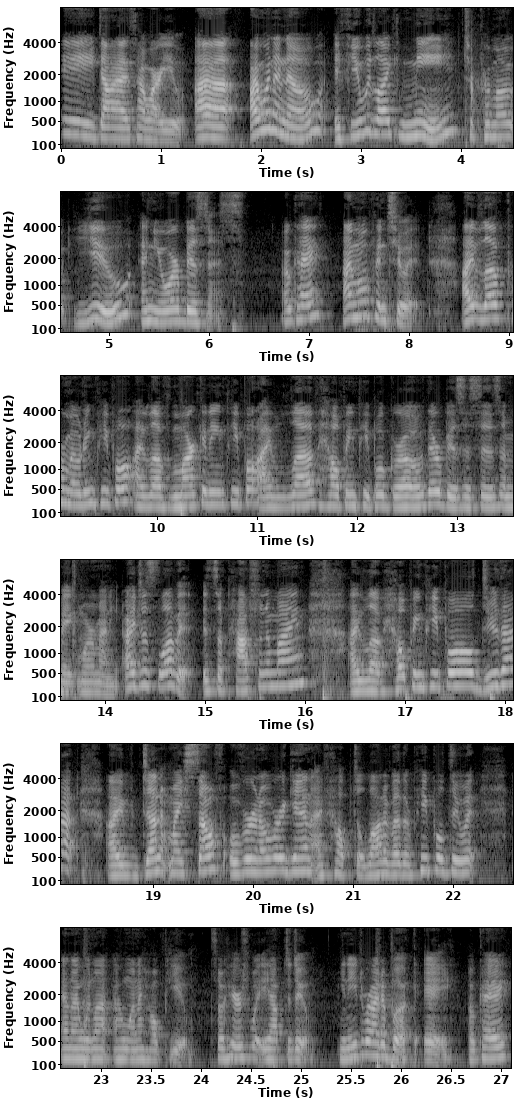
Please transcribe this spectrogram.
Hey guys, how are you? Uh, I want to know if you would like me to promote you and your business. Okay? I'm open to it. I love promoting people. I love marketing people. I love helping people grow their businesses and make more money. I just love it. It's a passion of mine. I love helping people do that. I've done it myself over and over again. I've helped a lot of other people do it, and I, would not, I want to help you. So here's what you have to do. You need to write a book, A, okay?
